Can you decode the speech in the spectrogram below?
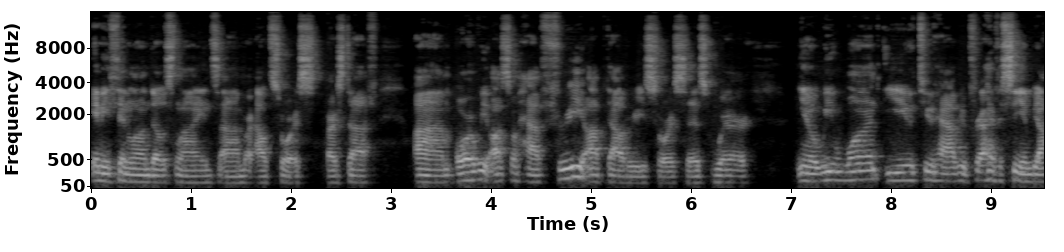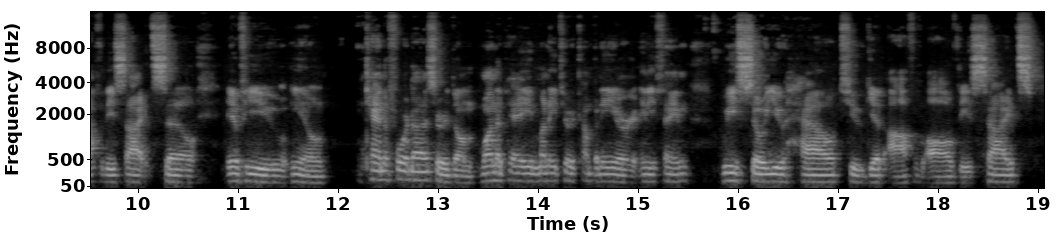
anything along those lines, um, or outsource our stuff. Um, or we also have free opt-out resources where you know we want you to have your privacy and be off of these sites. So if you you know can't afford us or don't want to pay money to a company or anything, we show you how to get off of all of these sites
